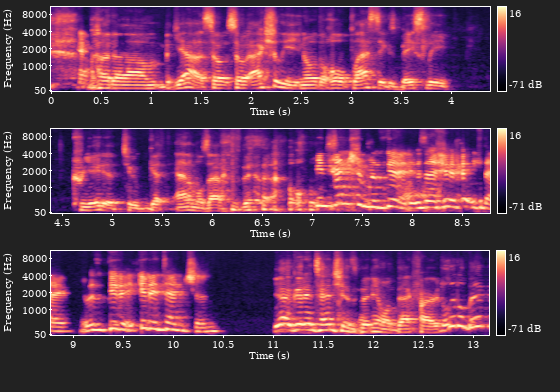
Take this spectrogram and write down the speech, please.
but um, but yeah, so so actually, you know, the whole plastic is basically created to get animals out of the hole. The intention was good. It was a you know it was a good good intention. Yeah, good intentions, but you know, backfired a little bit.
